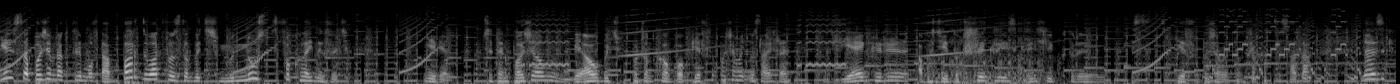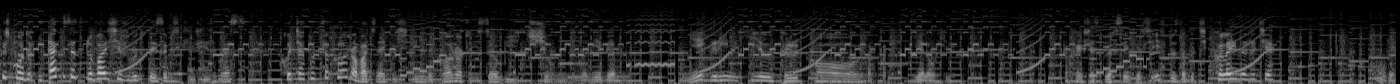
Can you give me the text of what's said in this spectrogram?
Jest to poziom, na którym można bardzo łatwo zdobyć mnóstwo kolejnych żyć. Nie wiem, czy ten poziom miał być początkowo pierwszym poziomem i uznali, że dwie gry, a właściwie to trzy gry Hill, którym jest pierwszym poziomem, to trochę przesada. No ale z jakiegoś powodu i tak zdecydowali się, żeby tutaj zrobić Hill, zamiast chociażby przekolorować na jakiś inny kolor, czyli zrobić, no nie wiem, nie Green Hill, tylko Yellow Hill. Trochę jeszcze z wersji pierścieni, żeby zdobyć kolejne życie. Mówię,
